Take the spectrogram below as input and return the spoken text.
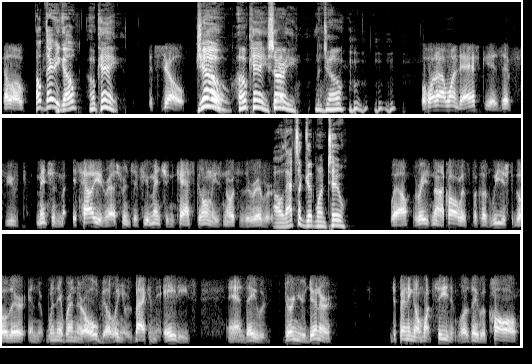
Hello, Oh, there you go. Okay. it's Joe. Joe. Okay, sorry, Joe. Well, what I wanted to ask you is if you mentioned Italian restaurants, if you mentioned Cascones north of the river. Oh, that's a good one too. Well, the reason I call is because we used to go there, and when they were in their old building, it was back in the '80s, and they would during your dinner, depending on what season it was, they would call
